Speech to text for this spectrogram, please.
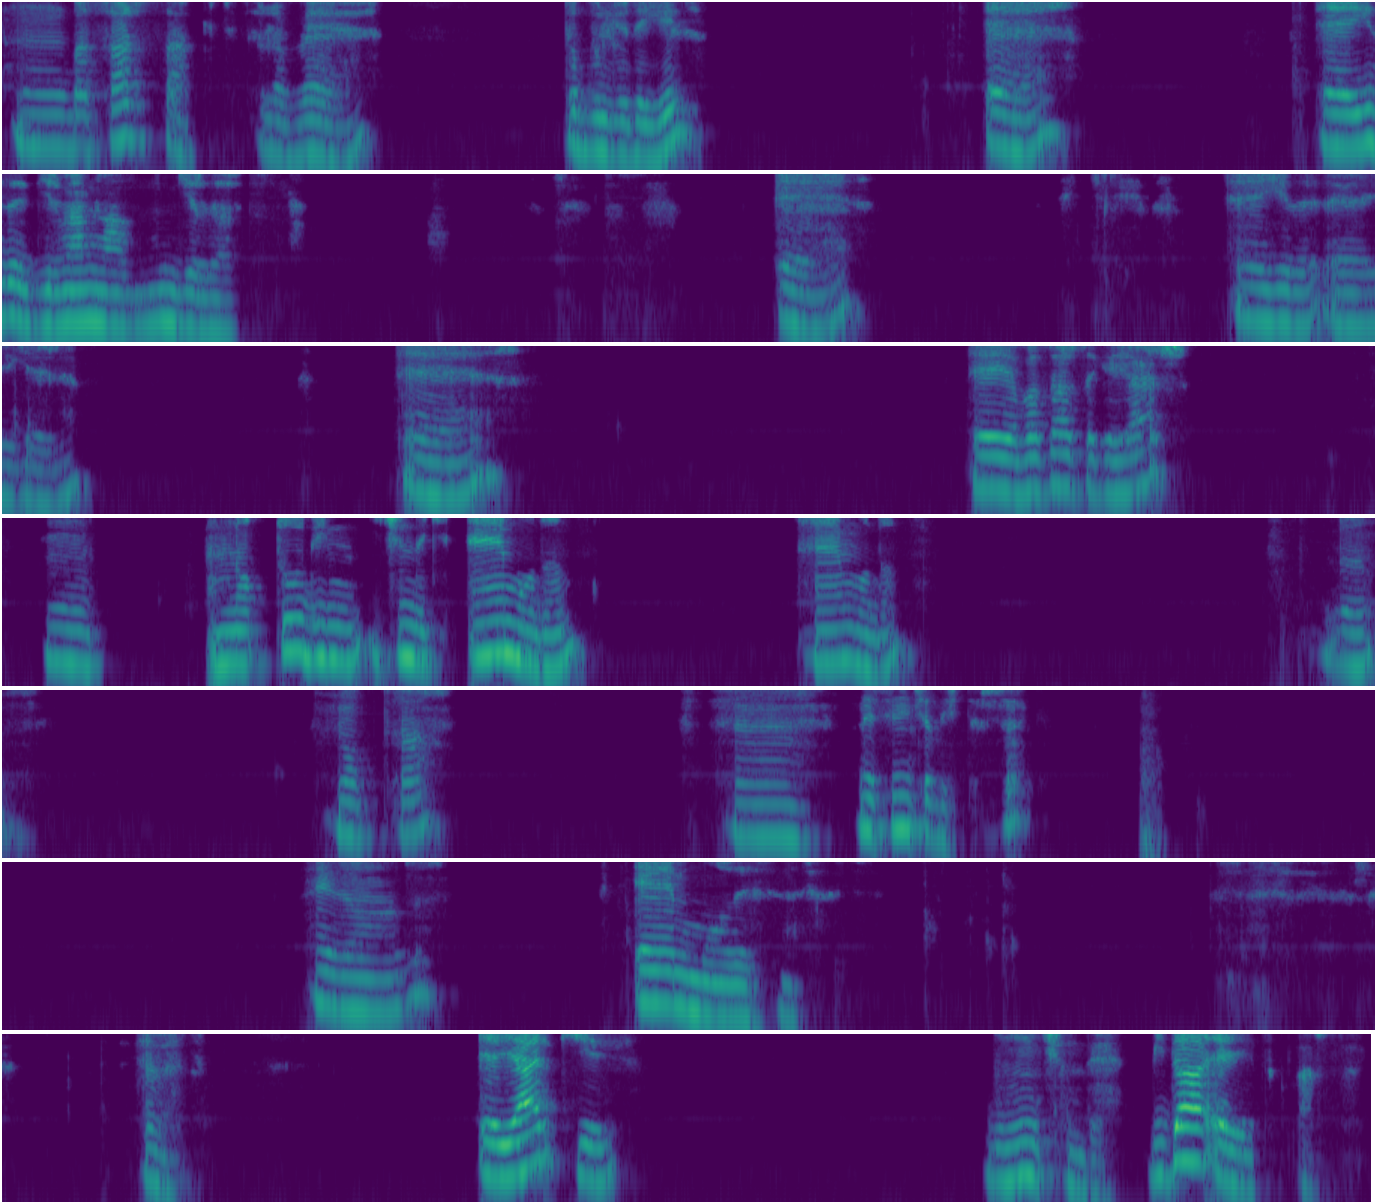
Hmm, basarsak Ctrl V W değil. E. E'yi de girmem lazım. Girdi haritasına E E'ye de girelim E E'ye basarsak eğer hmm, Notlu din içindeki E modun E modun nokta e, nesini çalıştıracak? Neydi onun adı? E modesini. Evet. Eğer ki bunun içinde bir daha E'ye tıklarsak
